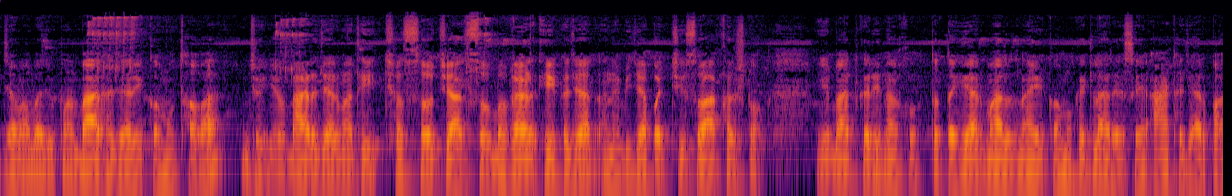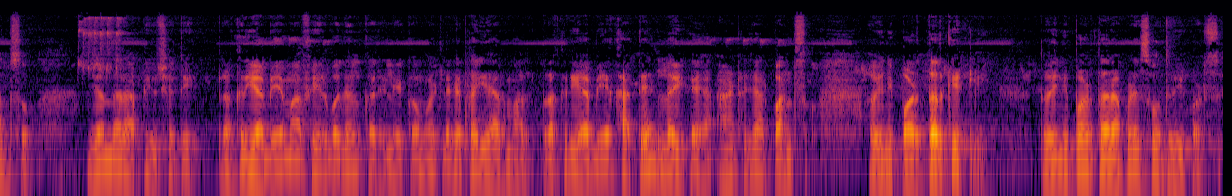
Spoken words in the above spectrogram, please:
જમા બાજુ પણ બાર હજાર એકમો થવા જોઈએ. બાર હજારમાંથી છસો, ચારસો, બગાડ એક હજાર અને બીજા પચીસો આખર સ્ટોક. એ બાદ કરી નાખો તો તૈયાર માલના એકમો કેટલા રહેશે? આઠ હજાર પાંચસો. જે અંદર આપ્યું છે તે. પ્રક્રિયા બેમાં ફેરબદલ કરેલ એકમો એટલે કે તૈયાર માલ પ્રક્રિયા બે ખાતે લઈ ગયા. આઠ હજાર પાંચસો. હવે એની પડતર કેટલી? તો એની પડતર આપણે શોધવી પડશે.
